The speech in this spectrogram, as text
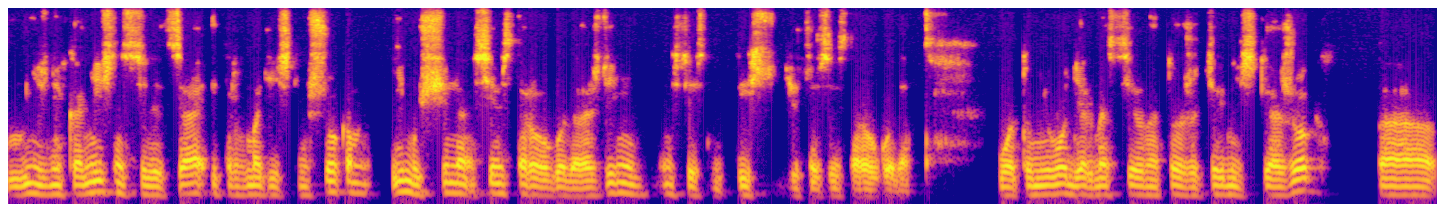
Нижних конечностей, лица и травматическим шоком. И мужчина 72 года рождения, естественно, 1972 года. Вот, у него диагностирован тоже термический ожог э,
